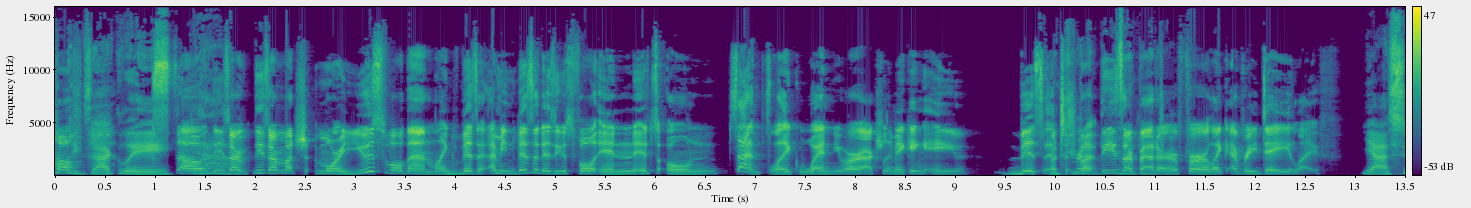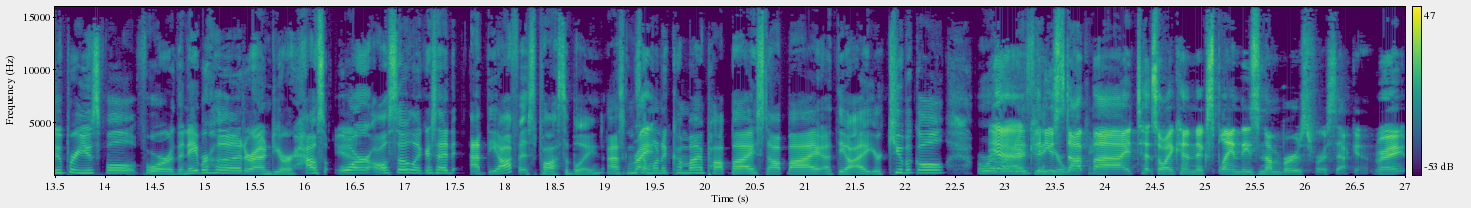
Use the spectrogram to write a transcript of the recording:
Um, Exactly. So these are these are much more useful than like visit. I mean, visit is useful in its own sense, like when you are actually making a visit. A. But these You're are better for like everyday life. Yeah, super useful for the neighborhood around your house, Yeah. or also, like I said, at the office, possibly asking Right. someone to come by, pop by, stop by at the at your cubicle or wherever yeah, it is can you stop working. by t- so I can explain these numbers for a second, right?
